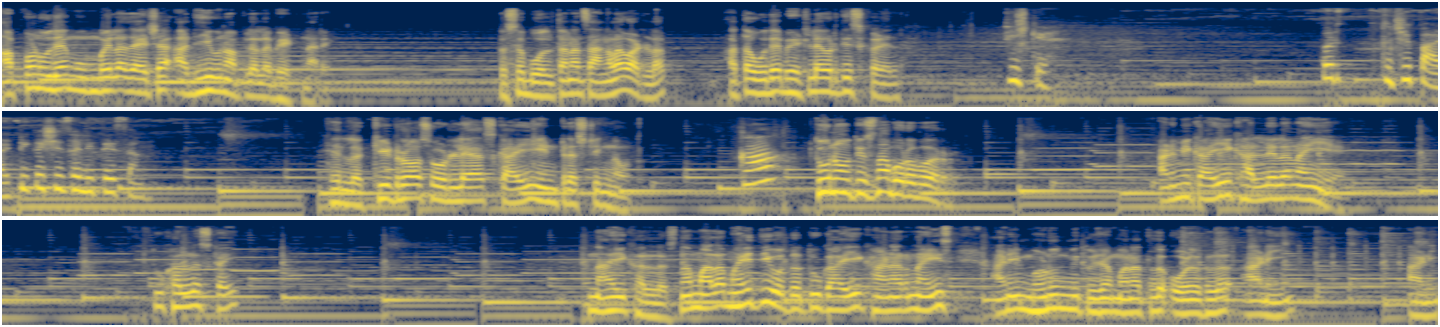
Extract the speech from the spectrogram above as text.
आपण उद्या मुंबईला जायच्या आधी येऊन आपल्याला भेटणार आहे. तसं बोलताना चांगला वाटला. आता उद्या भेटल्यावरतीच कळेल. ठीक आहे. पर तुझी पार्टी कशी झाली ते सांग. हे लकी ड्रॉ सोडल्यास काही इंटरेस्टिंग नव्हतं. का? तू नव्हतीस ना बरोबर. आणि मी काही खाल्लेलं नाहीये. तू खाल्लंस काही? नाही खाल्लंस ना. मला माहिती होतं तू काही खाणार नाहीस आणि म्हणून मी तुझ्या मनातलं ओळखलं आणि आणि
